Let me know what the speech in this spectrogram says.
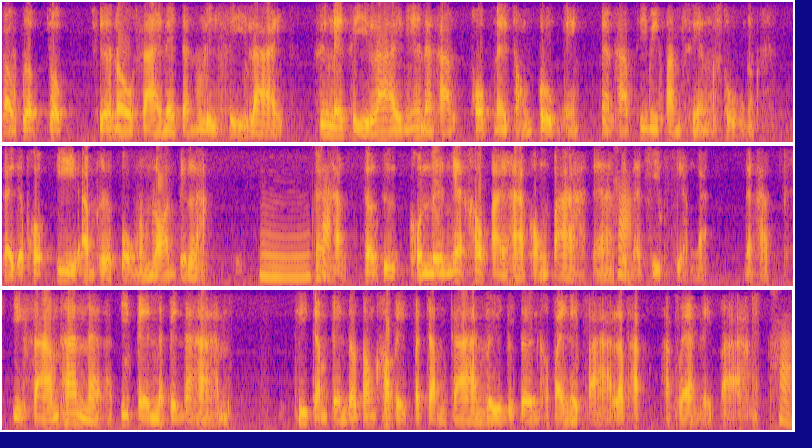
เราเพื่อพบเชื้อโนไซในจันทบุรีสี่ราย ซึ่งในสี่รายเนี้นะครับ พบในสองกลุ่มเองนะครับ ที่มีความเสี่ยงสูง แต่จะพบที่อำเภอโป่งน้ำร้อนเป็นหลักอืมนะค่ะครับ ก็คือคนหนึ่งเนี่ยเข้าไปหาของป่านะค่ะเป็นอาชีพเสี่ยงละนะครับ อีกสามท่านนะที่เป็นน่ะเป็นทหาร ที่จำเป็นต้องต้องเข้าไปประจำการหรือเดินเข้าไปในป่าแล้วพักพักแรมในป่าค่ะ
